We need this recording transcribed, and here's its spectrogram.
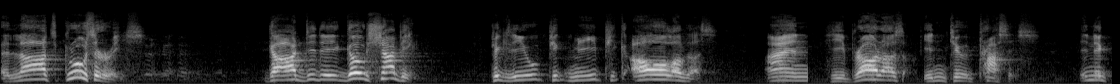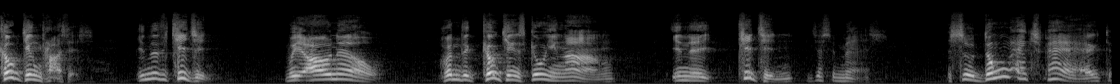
a large groceries. God did a go shopping picked you, picked me, picked all of us. And he brought us into a process, in the cooking process, into the kitchen. We all know when the cooking is going on in the kitchen, it's just a mess. So don't expect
